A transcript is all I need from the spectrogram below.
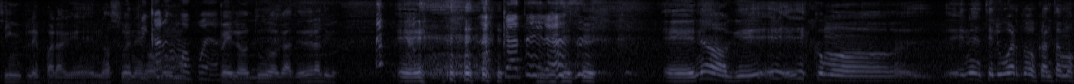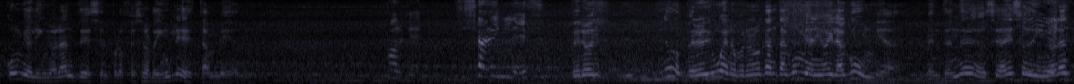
simples para que no suene Explicar como un pelotudo catedrático? Eh, Las cátedras. eh, no, que es como... En este lugar todos cantamos cumbia, el ignorante es el profesor de inglés también. ¿Por qué? Si sabe inglés. Pero no, pero bueno, pero no canta cumbia ni baila cumbia, ¿me entendés? O sea, eso de ignorante.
